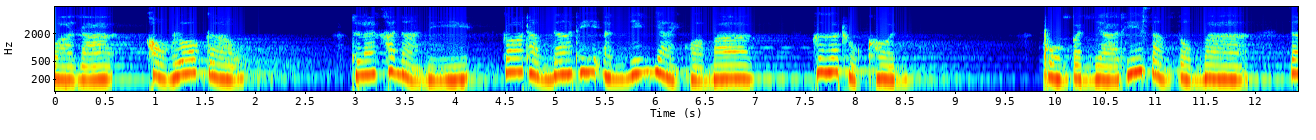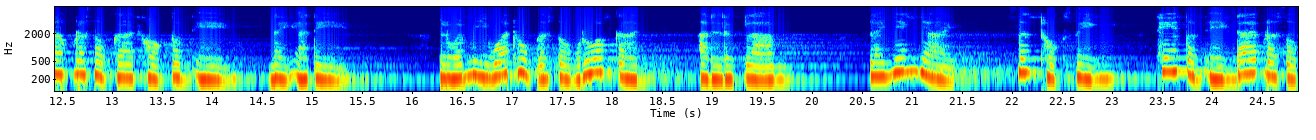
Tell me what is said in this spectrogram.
วาระของโลกเก่า และขณะนี้ก็ทำหน้าที่อันยิ่งใหญ่กว่ามาก เพื่อทุกคน ภูมิปัญญาที่สั่งสมมาจากประสบการณ์ของตนเองในอดีตล้วนมีวัตถุประสงค์ร่วมกัน อันลึกล้ำและยิ่งใหญ่ ซึ่งทุกสิ่งที่ตนเองได้ประสบ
